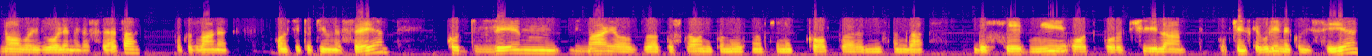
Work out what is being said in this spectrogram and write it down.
novo izvoljenega sveta, tako zvane konstitutivne seje. Kot vem, imajo v poslovniku mestne občine Koper, mislim, da deset dni od poročila občinske volilne komisije.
